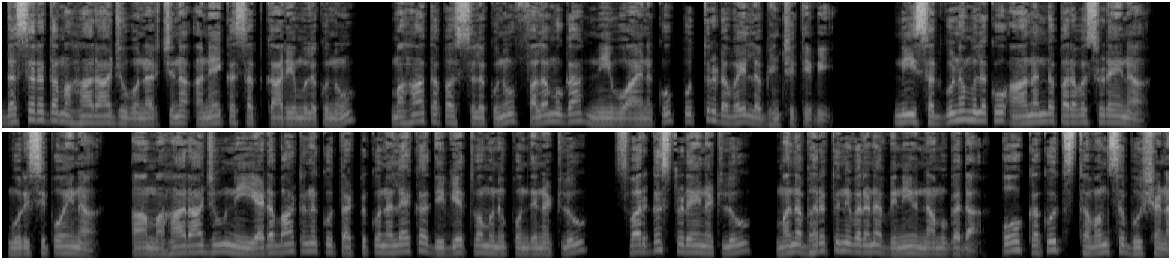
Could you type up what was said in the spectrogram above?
దశరథ మహారాజు ఉనర్చిన అనేక సత్కార్యములకును మహాతపస్సులకును ఫలముగా నీవు ఆయనకు పుత్రుడవై లభించితివి. నీ సద్గుణములకు ఆనందపరవశుడైన మురిసిపోయిన ఆ మహారాజు నీ ఎడబాటనకు తట్టుకునలేక దివ్యత్వమును పొందినట్లు స్వర్గస్థుడైనట్లు మన భరతుని వలన వినియున్నాముగదా ఓ కకుత్స్థవంశభూషణ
